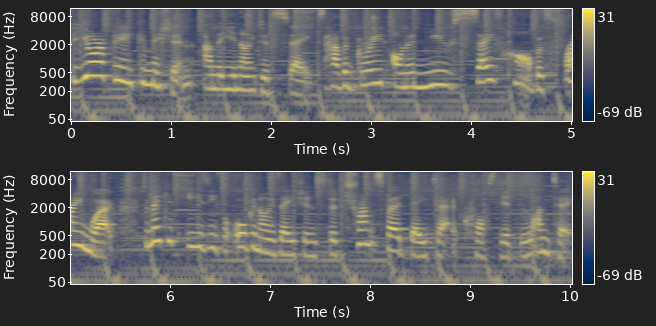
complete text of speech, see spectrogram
The European Commission and the United States have agreed on a new safe harbour framework to make it easy for organisations to transfer data across the Atlantic.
